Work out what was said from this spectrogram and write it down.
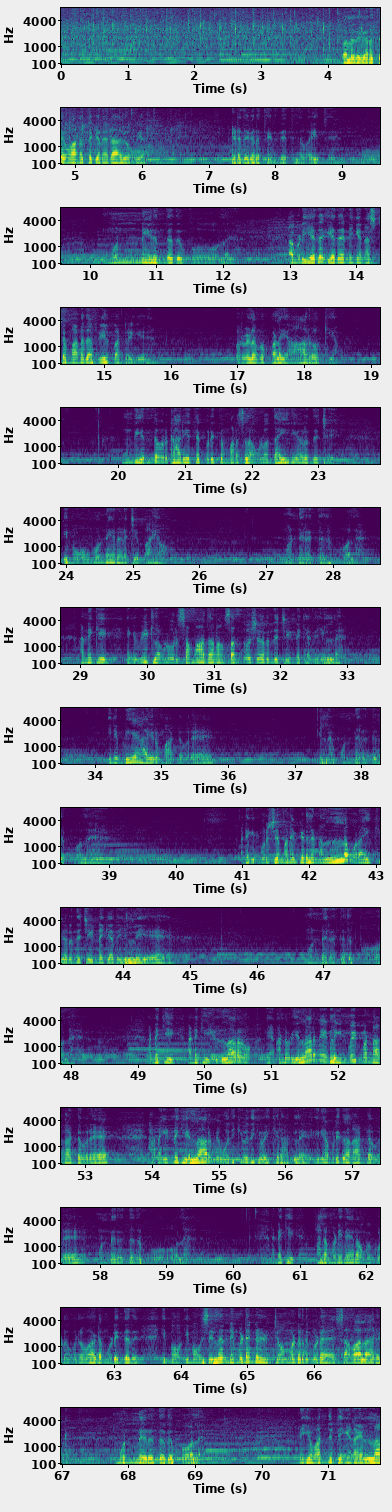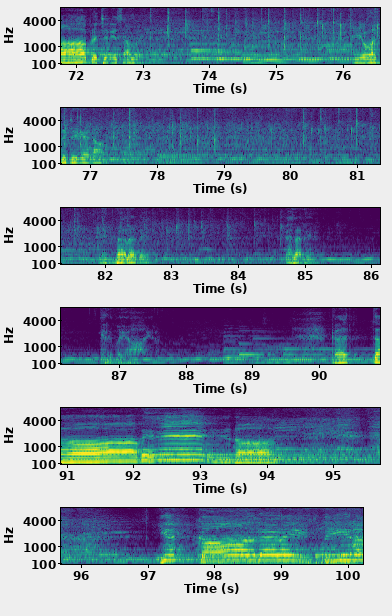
வலது கரத்தை வானத்துக்கு நேராக உயர் இடது கரத்தை இருதயத்தில் வைத்து முன் இருந்தது போல. அப்படி எதை எதை நீங்க நஷ்டமானதா ஃபீல் பண்றீங்க? ஒருவேளை உங்க பழைய ஆரோக்கியம். முந்தி எந்த ஒரு காரியத்தை குறித்தும் மனசுல அவ்வளோ தைரியம் இருந்துச்சு. இப்போ ஒவ்வொன்றையும் நினைச்சு பயம். முன்னிருந்தது போல. அன்னைக்கு எங்க வீட்டில் அவ்வளோ ஒரு சமாதானம் சந்தோஷம் இருந்துச்சு. இன்னைக்கு அது இல்லை. இனி இப்படியே ஆயிரும் ஆண்டவரே. இல்ல முன் இருந்தது போல. அன்னைக்கு புருஷன் மனைவி கிட்ட நல்ல ஒரு ஐக்கியம் இருந்துச்சு. இன்னைக்கு அது இல்லையே. முன் இருந்தது போல. அன்னைக்கு அன்னைக்கு எல்லாரும் ஆண்டவர் எல்லாருமே எங்களை இன்வைட் பண்ணாங்க ஆண்டவரே. ஆனா இன்னைக்கு எல்லாருமே ஒதுக்கி ஒதுக்கி வைக்கிறாங்களே. இனி அப்படிதான் ஆண்டவரே. முன் இருந்தது போல. அன்னைக்கு பல மணி நேரம் அவங்க கூட உறவாட முடிந்தது. இப்போ இப்போ சில நிமிடங்கள் ஜோம் பண்றது கூட சவாலா இருக்கு. முன் இருந்தது போல. நீங்க வந்துட்டீங்கன்னா எல்லா பிரச்சனையும் சால்வ் ஆயிடும் நீங்க வந்துட்டீங்கன்னா என் பலனே பலனே கர் கர்த்தாவே நான். என் கால்களை ஸ்திரப்படுத்தும்.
